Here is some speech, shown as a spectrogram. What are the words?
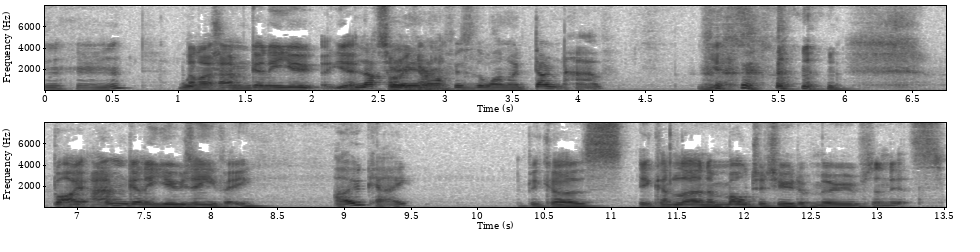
Mm-hmm. and I am going to use. Yeah, Luckily sorry, enough, is the one I don't have. Yes. but I am going to use Eevee Okay. because it can learn a multitude of moves, and it's.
